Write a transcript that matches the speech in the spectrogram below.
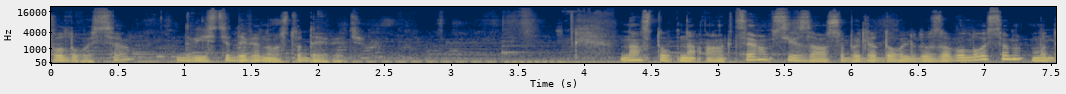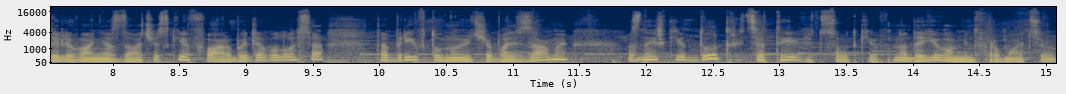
волосся 299. Наступна акція. Всі засоби для догляду за волоссям, моделювання зачіски, фарби для волосся та брів, тонуючі бальзами. Знижки до 30%. Надаю вам інформацію.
